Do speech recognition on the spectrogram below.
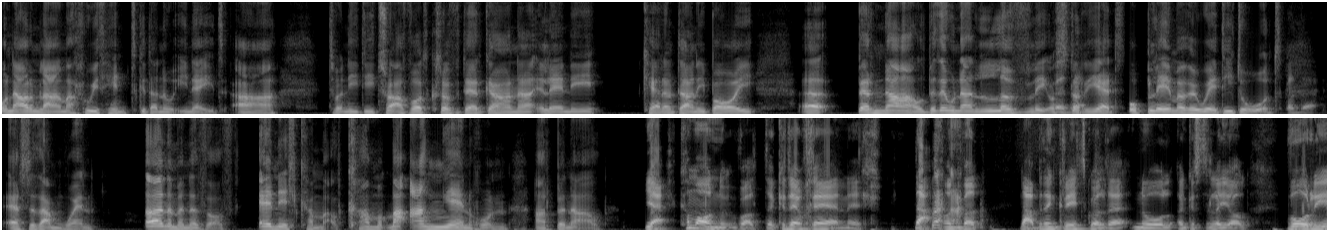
o nawr ymlaen mae rhwydd hint gyda nhw i wneud. A tywa, ni wedi trafod cryfder Gana eleni, cer amdani boi, uh, Bernal, bydde hwnna'n lyflu o styried o ble mae fe wedi dod ers y ddamwen yn y mynyddodd ennill cymal. Come on, mae angen hwn ar bynal. Ie, yeah, come on, Walter, gadewch e ennill. Na, ond fel, na, byddai'n gret gweld e nôl yn gystadleuol. Fori,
